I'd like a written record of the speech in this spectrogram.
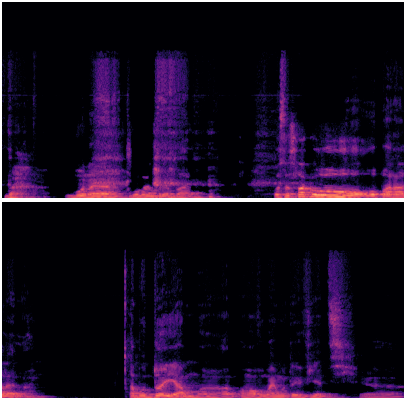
da. Bună, bună întrebare. O să-ți fac o, o paralelă. Amândoi am, am avut mai multe vieți, uh,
